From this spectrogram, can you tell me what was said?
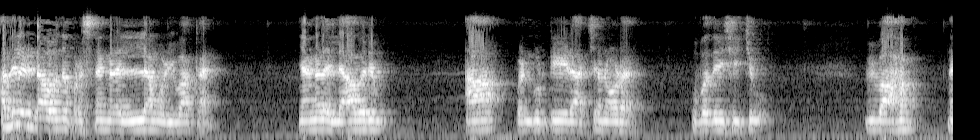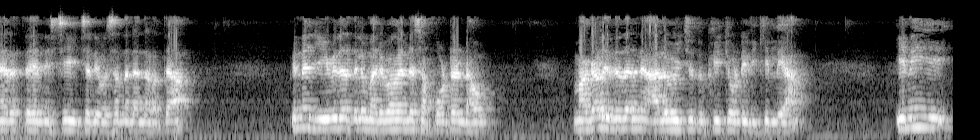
അതിലുണ്ടാവുന്ന പ്രശ്നങ്ങളെല്ലാം ഒഴിവാക്കാൻ ഞങ്ങളെല്ലാവരും ആ പെൺകുട്ടിയുടെ അച്ഛനോട് ഉപദേശിച്ചു. വിവാഹം നേരത്തെ നിശ്ചയിച്ച ദിവസം തന്നെ നടത്തുക. പിന്നെ ജീവിതത്തിൽ മരുമകന്റെ സപ്പോർട്ട് ഉണ്ടാവും. മകൾ ഇത് തന്നെ ആലോചിച്ച് ദുഃഖിച്ചുകൊണ്ടിരിക്കില്ല ഇനി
